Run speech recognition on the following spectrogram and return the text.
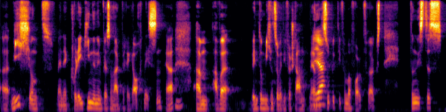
äh, mich und meine Kolleginnen im Personalbereich auch messen. Ja. Mhm. Ähm, aber wenn du mich und so weiter verstanden, ja, ja. subjektiv am Erfolg fragst, dann ist das,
